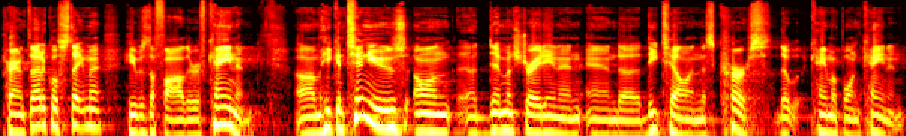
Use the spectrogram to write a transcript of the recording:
parenthetical statement, he was the father of Canaan. Um, he continues on uh, demonstrating and, and uh, detailing this curse that came upon Canaan.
